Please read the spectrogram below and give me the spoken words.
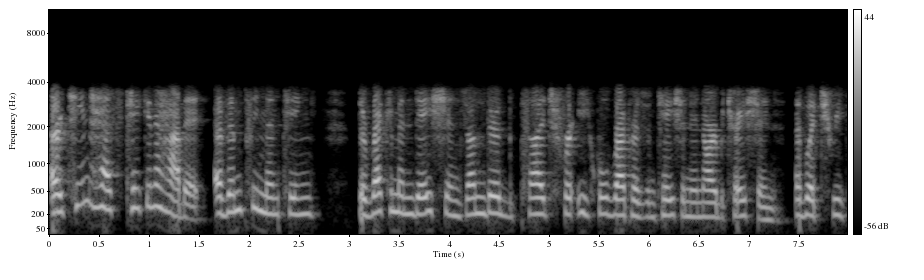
our team has taken a habit of implementing the recommendations under the Pledge for Equal Representation in Arbitration, of which Reed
